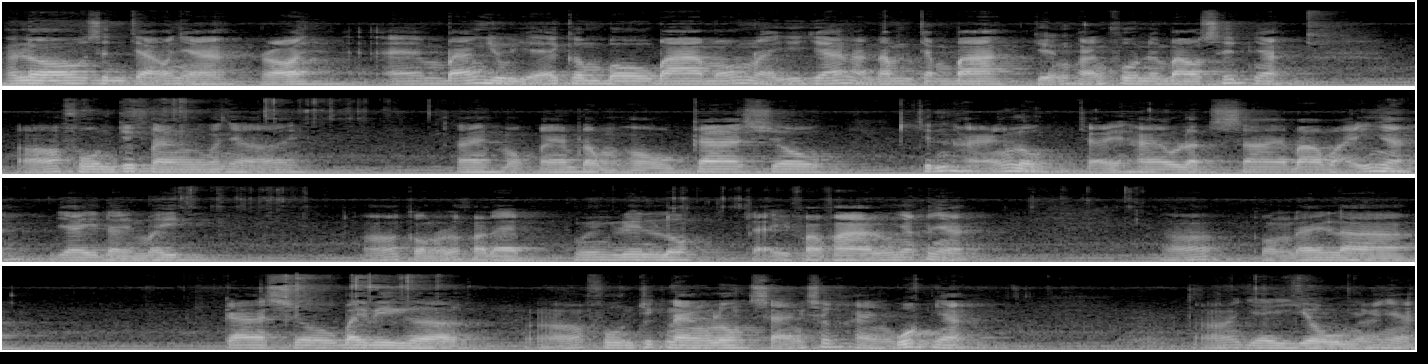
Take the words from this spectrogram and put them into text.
Hello, xin chào cả nhà. Rồi, em bán vui vẻ combo 3 món này với giá là 530, chuyển khoản full em bao ship nha. Đó, full chức năng luôn cả nhà ơi. Đây, một em đồng hồ Casio chính hãng luôn, chạy hai lịch size 37 nha, dây đầy mi. Đó, còn rất là đẹp, nguyên zin luôn, chạy phà phà luôn nha cả nhà. Đó, còn đây là Casio Baby G, đó, full chức năng luôn, sản xuất Hàn Quốc nha. Đó, dây dù nha cả nhà.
